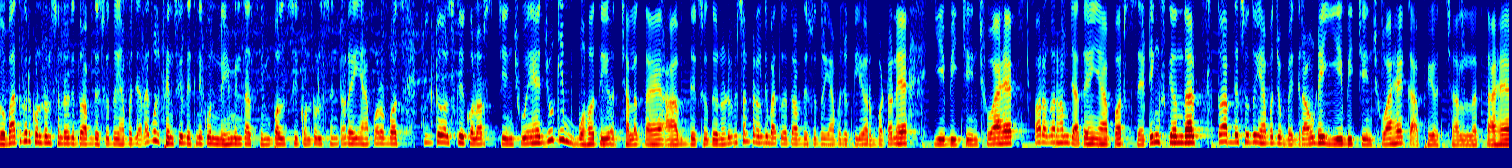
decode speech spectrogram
तो बात करें कंट्रोल सेंटर की तो आप देख सकते हो यहाँ पर ज़्यादा कुछ फैंसी देखने को नहीं मिलता सिंपल सी कंट्रोल सेंटर है यहाँ पर बस क्विक टॉल्स के कलर्स चेंज हुए हैं, जो कि बहुत ही अच्छा लगता है। आप देख सकते हो नोटिफिकेशन पैनल की बात करें तो आप देख सकते हो यहाँ पर जो क्लियर बटन है, ये भी चेंज हुआ है। और अगर हम जाते हैं यहाँ पर सेटिंग्स के अंदर तो आप देख सकते हो यहाँ पर जो बैकग्राउंड है, ये भी चेंज हुआ है, काफ़ी अच्छा लगता है।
